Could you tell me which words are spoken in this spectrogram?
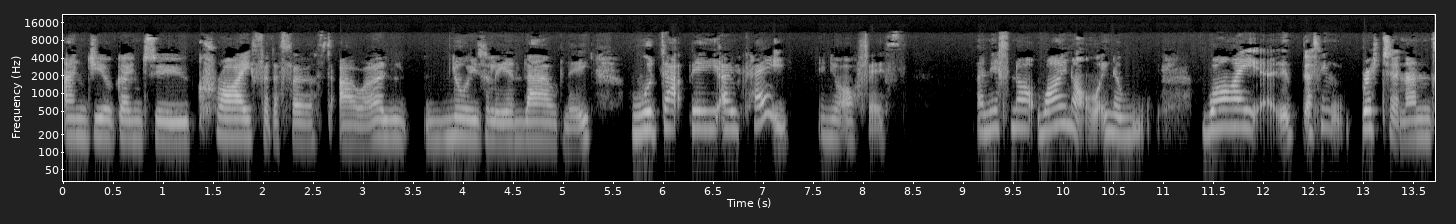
and you're going to cry for the first hour noisily and loudly, would that be okay in your office? And if not, why not? You know, why? I think Britain and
